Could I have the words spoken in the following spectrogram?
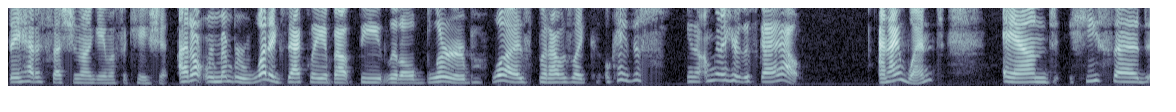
they had a session on gamification. I don't remember what exactly about the little blurb was but i was like okay this you know i'm gonna hear this guy out. And i went and he said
